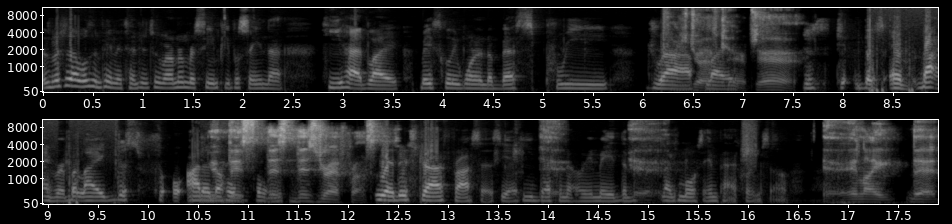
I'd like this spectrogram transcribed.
as much as I wasn't paying attention to him, I remember seeing people saying that he had like basically one of the best pre-draft, pre-draft like camps, yeah. just this ever, not ever, but like just out of the whole This thing. this this draft process. Yeah, this draft process. Yeah, he yeah, definitely made the yeah, like most impact for himself. yeah. And like that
